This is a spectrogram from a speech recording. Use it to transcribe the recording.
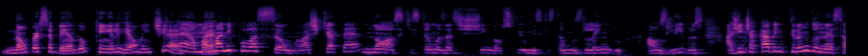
não percebendo quem ele realmente é. É, uma né? manipulação. Eu acho que até nós que estamos assistindo aos filmes, que estamos lendo aos livros, a gente acaba entrando nessa,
